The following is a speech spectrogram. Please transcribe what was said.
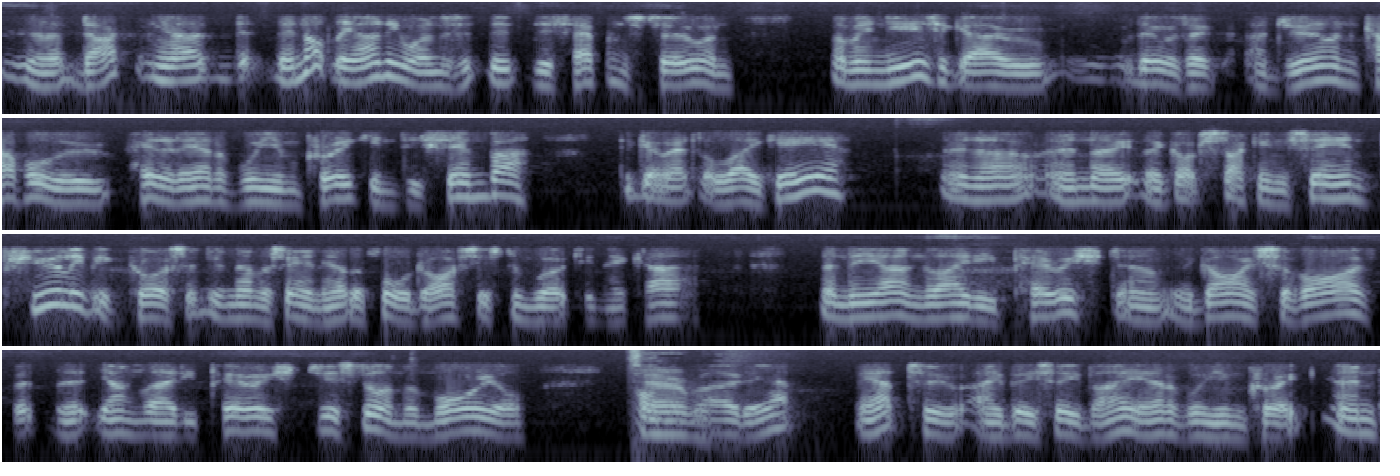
uh, Duck, you know, they're not the only ones that this happens to. And I mean, years ago, there was a, a German couple who headed out of William Creek in December to go out to Lake Eyre. And, uh, and they, they got stuck in sand purely because they didn't understand how the four drive system worked in their car. And the young lady perished. Um, the guy survived, but the young lady perished. There's still a memorial Terrible. on the road out out to ABC Bay, out of William Creek, and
